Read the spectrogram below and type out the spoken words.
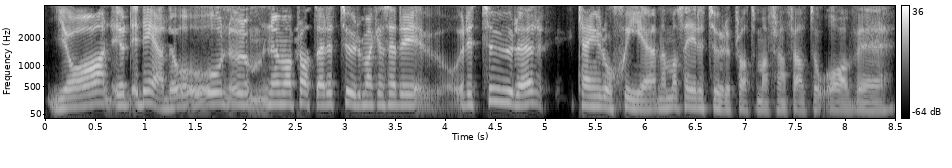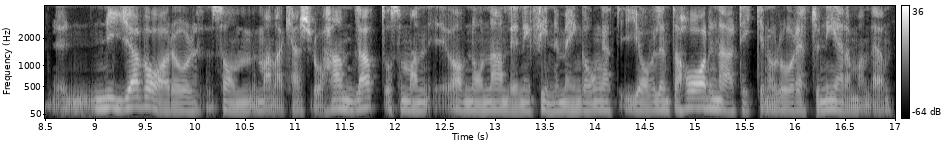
Ja, det är det. Och, när man pratar returer, man kan säga det, returer kan ju då ske, när man säger returer pratar man framförallt av eh, nya varor som man har kanske då handlat och som man av någon anledning finner med en gång att jag vill inte ha den här artikeln och då returnerar man den.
